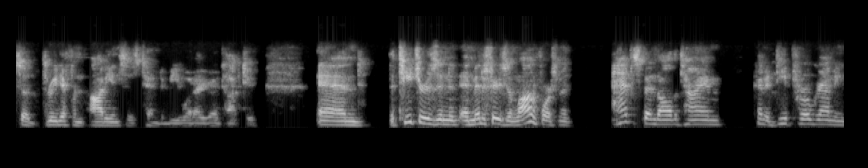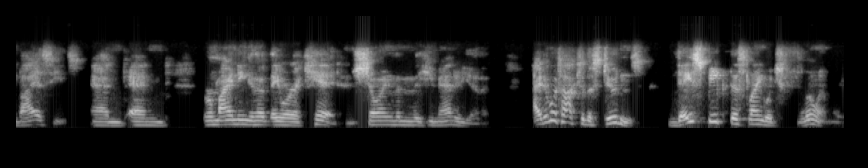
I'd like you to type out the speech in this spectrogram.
So three different audiences tend to be what I go talk to, and the teachers and administrators and law enforcement I had to spend all the time kind of deprogramming biases and and reminding them that they were a kid and showing them the humanity of it. I do talk to the students. They speak this language fluently.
